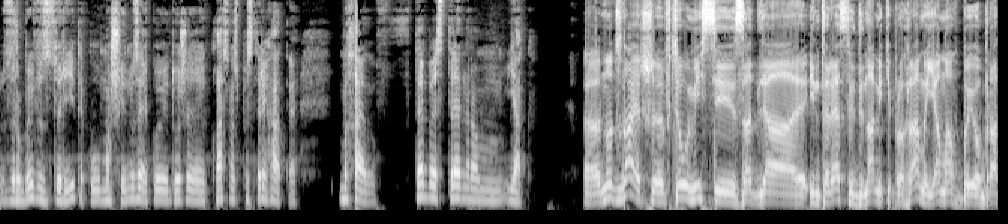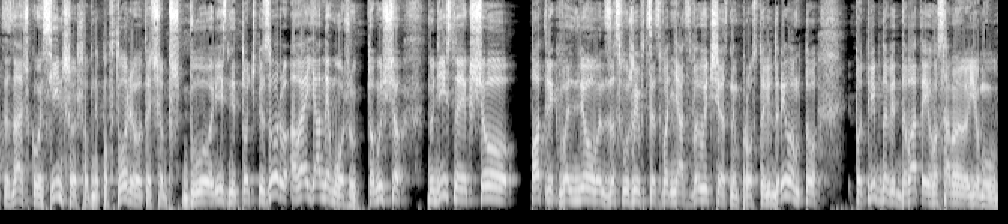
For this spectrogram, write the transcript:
зробив з зорі таку машину, за якою дуже класно спостерігати. Михайло, в тебе з тренером як? Е, ну, знаєш, в цьому місці задля інтересу і динаміки програми я мав би обрати, знаєш, когось іншого, щоб не повторювати, щоб було різні точки зору, але я не можу. Тому що, ну дійсно, якщо Патрік Вальньовен заслужив це звання з величезним просто відривом, то потрібно віддавати його саме йому.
